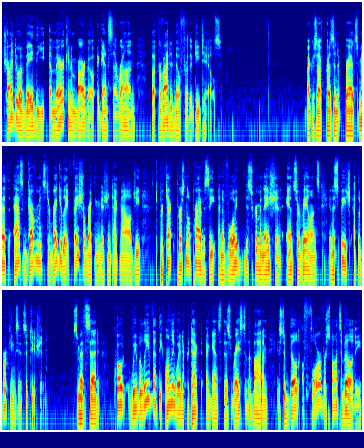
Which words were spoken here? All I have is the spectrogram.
tried to evade the American embargo against Iran, but provided no further details. Microsoft President Brad Smith asked governments to regulate facial recognition technology to protect personal privacy and avoid discrimination and surveillance in a speech at the Brookings Institution. Smith said, quote, We believe that the only way to protect against this race to the bottom is to build a floor of responsibility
